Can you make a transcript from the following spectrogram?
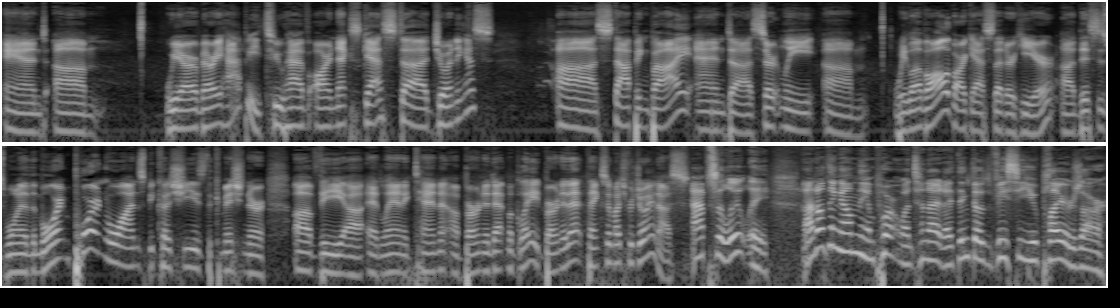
And um, we are very happy to have our next guest uh, joining us, uh, stopping by, and uh, certainly um, we love all of our guests that are here. Uh, this is one of the more important ones because she is the commissioner of the uh, Atlantic 10, uh, Bernadette McGlade. Bernadette, thanks so much for joining us. Absolutely. I don't think I'm the important one tonight. I think those VCU players are.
